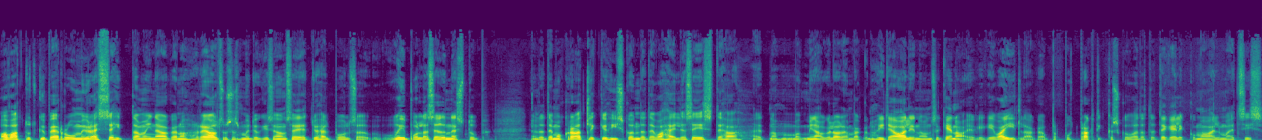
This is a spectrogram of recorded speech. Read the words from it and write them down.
avatud küberruumi ülesehitamine, aga noh, reaalsuses muidugi see on see, et ühelt pool sa, võib-olla see õnnestub nii-öelda demokraatlike ühiskondade vahel ja sees teha, et noh, mina küll olen väga, noh, ideaalina on see kena ja keegi ei vaidle, aga puhtpraktikas, kui vaadata tegelikku maailma, et siis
